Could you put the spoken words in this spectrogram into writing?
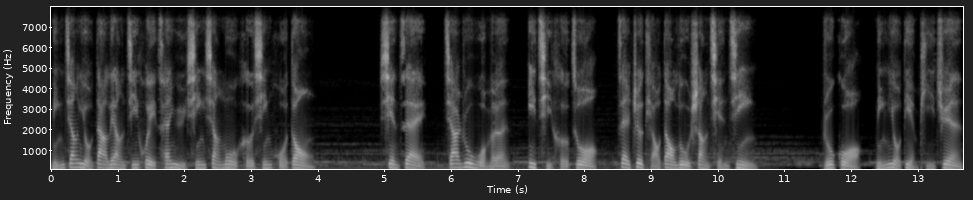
您将有大量机会参与新项目和新活动。现在加入我们，一起合作。在这条道路上前进。如果您有点疲倦，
